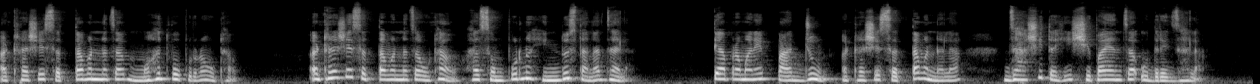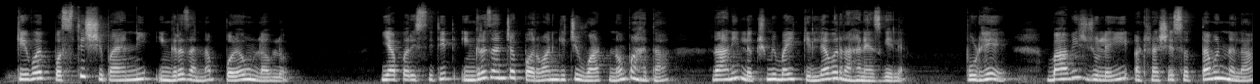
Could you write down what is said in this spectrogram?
अठराशे सत्तावन्नचा महत्त्वपूर्ण उठाव. अठराशे सत्तावन्नचा उठाव हा संपूर्ण हिंदुस्थानात झाला. त्याप्रमाणे पाच जून अठराशे सत्तावन्नला झाशीतही शिपायांचा उद्रेक झाला. केवळ पस्तीस शिपायांनी इंग्रजांना पळवून लावलं. या परिस्थितीत इंग्रजांच्या परवानगीची वाट न पाहता राणी लक्ष्मीबाई किल्ल्यावर राहण्यास गेल्या. पुढे बावीस जुलै अठराशे सत्तावन्नला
